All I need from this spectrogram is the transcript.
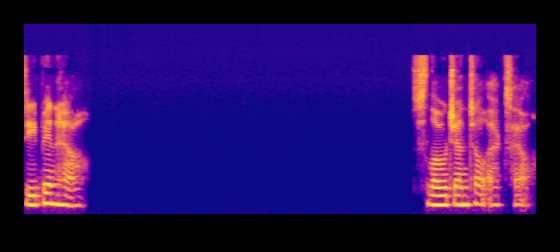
Deep inhale. Slow, gentle exhale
